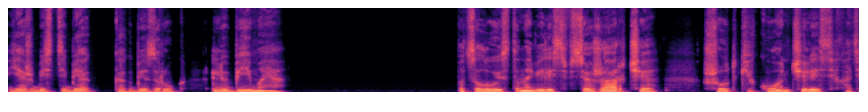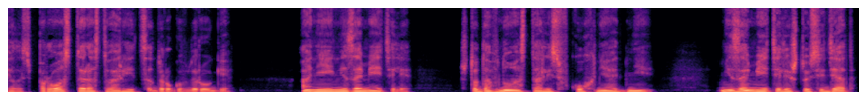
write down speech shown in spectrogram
я ж без тебя как без рук любимая. Поцелуи становились все жарче, шутки кончились, хотелось просто раствориться друг в друге. Они и не заметили, что давно остались в кухне одни, не заметили, что сидят,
